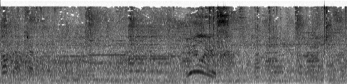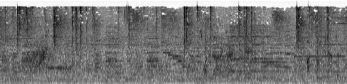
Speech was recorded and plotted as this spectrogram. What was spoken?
Program terminated. Hailers! What's our exact location? Unknown, Captain.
